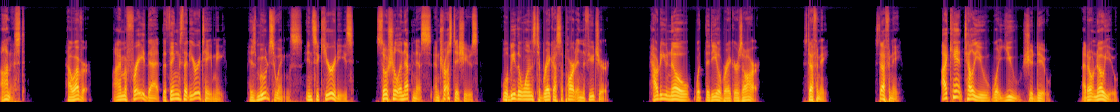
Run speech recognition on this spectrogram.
honest. However, I am afraid that the things that irritate me, his mood swings, insecurities, social ineptness, and trust issues, will be the ones to break us apart in the future. How do you know what the deal breakers are? Stephanie. Stephanie, I can't tell you what you should do. I don't know you.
